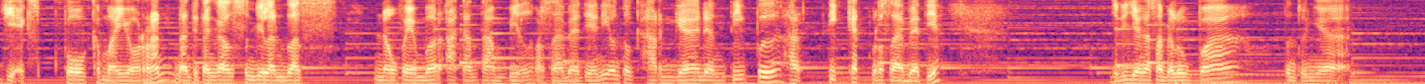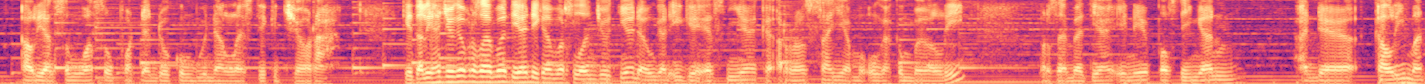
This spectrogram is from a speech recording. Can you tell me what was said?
G-Expo Kemayoran nanti tanggal 19 November akan tampil persahabat ya ini untuk harga dan tipe har tiket persahabat ya jadi jangan sampai lupa tentunya kalian semua support dan dukung Bunda Lesti Kejora. Kita lihat juga persahabat ya di kabar selanjutnya ada unggahan IGS-nya ke Rosa yang mengunggah kembali. Persahabat ya ini postingan ada kalimat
